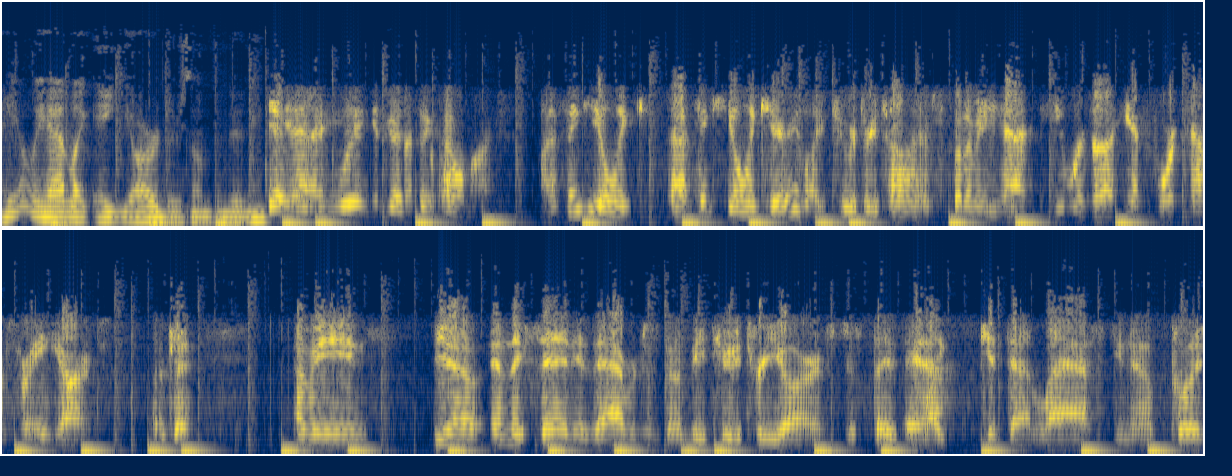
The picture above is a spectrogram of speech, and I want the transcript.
He only had like eight yards or something, didn't he? yeah, Yeah, what, what do you guys think? the I. I think he only, I think he only carried like two or three times, but I mean, He had he was uh he had four attempts for eight yards. Okay. I mean, you know, and they said his average is going to be two to three yards. Just they, they Yeah. like get that last, you know, push,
